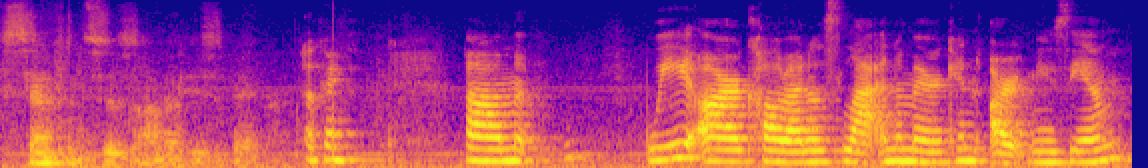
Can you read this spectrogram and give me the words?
sentences on the piece of paper. Okay. Um, we are Colorado's Latin American Art Museum.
